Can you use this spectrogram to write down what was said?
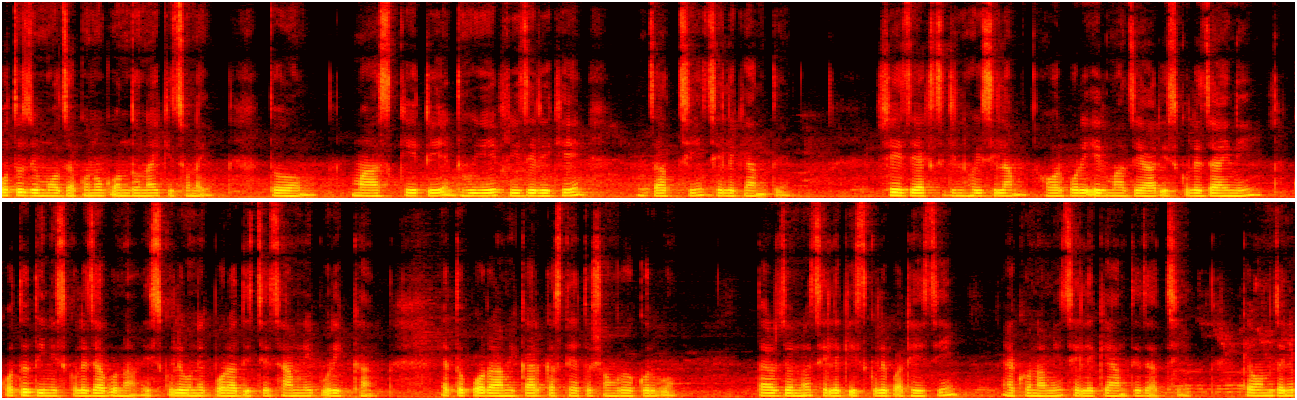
কত যে মজা, কোনো গন্ধ নাই, কিছু নাই। তো মাছ কেটে ধুয়ে ফ্রিজে রেখে যাচ্ছি ছেলেকে আনতে। সেই যে অ্যাক্সিডেন্ট হয়েছিলাম, হওয়ার পরে এর মাঝে আর স্কুলে যাইনি। কতদিন স্কুলে যাব না? স্কুলে অনেক পড়া দিচ্ছে সামনে পরীক্ষা। এত পড়া আমি কার কাছ থেকে এত সংগ্রহ করব। তার জন্য ছেলেকে স্কুলে পাঠিয়েছি। এখন আমি ছেলেকে আনতে যাচ্ছি। কেমন জানি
